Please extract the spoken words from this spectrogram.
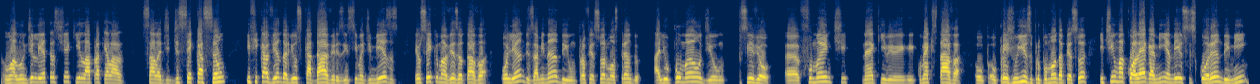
um aluno de letras tinha que ir lá para aquela sala de dissecação e ficar vendo ali os cadáveres em cima de mesas. Eu sei que uma vez eu estava olhando, examinando, e um professor mostrando ali o pulmão de um possível uh, fumante, né, que como é que estava o, o prejuízo para o pulmão da pessoa, e tinha uma colega minha meio se escorando em mim.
